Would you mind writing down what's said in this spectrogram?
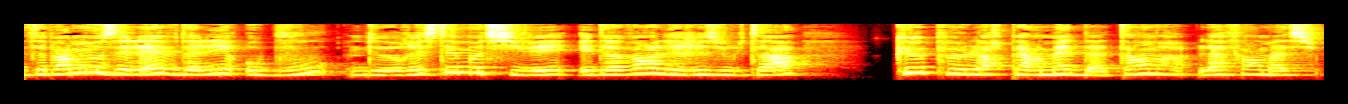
ça permet aux élèves d'aller au bout, de rester motivés et d'avoir les résultats que peut leur permettre d'atteindre la formation.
